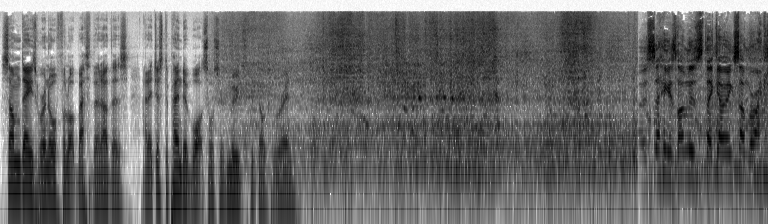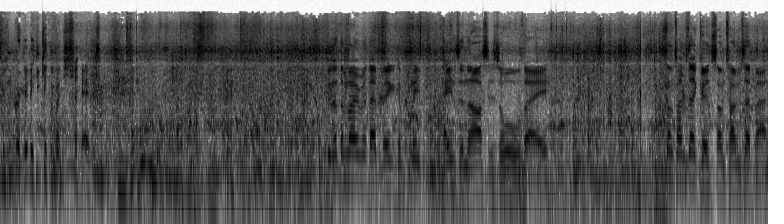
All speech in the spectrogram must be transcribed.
Some days were an awful lot better than others, and it just depended what sort of moods the dogs were in. I was saying, as long as they're going somewhere, I can really give a shit. Because at the moment, they're being complete pains in the asses all day. Sometimes they're good, sometimes they're bad.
